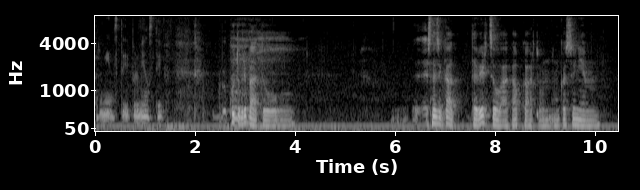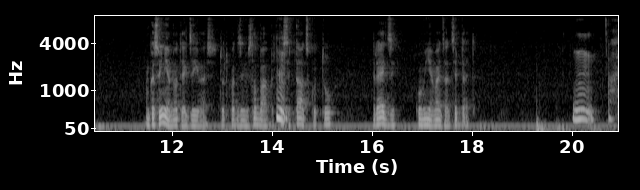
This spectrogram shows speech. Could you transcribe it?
Par mīlestību, par mīlestību. Ko tu gribētu? Es nezinu, kā tev ir cilvēki apkārt un, un kas viņiem. Un kas viņiem notiek dzīvē, to tu pats zini vislabāk. Bet kas Mm. ir tāds, ko tu redzi, ko viņiem vajadzētu dzirdēt? Mm. Oh,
